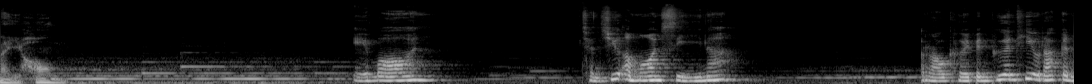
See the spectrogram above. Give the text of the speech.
ในห้อง เอมอน ฉันชื่ออมรศรีนะ เราเคยเป็นเพื่อนที่รักกัน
